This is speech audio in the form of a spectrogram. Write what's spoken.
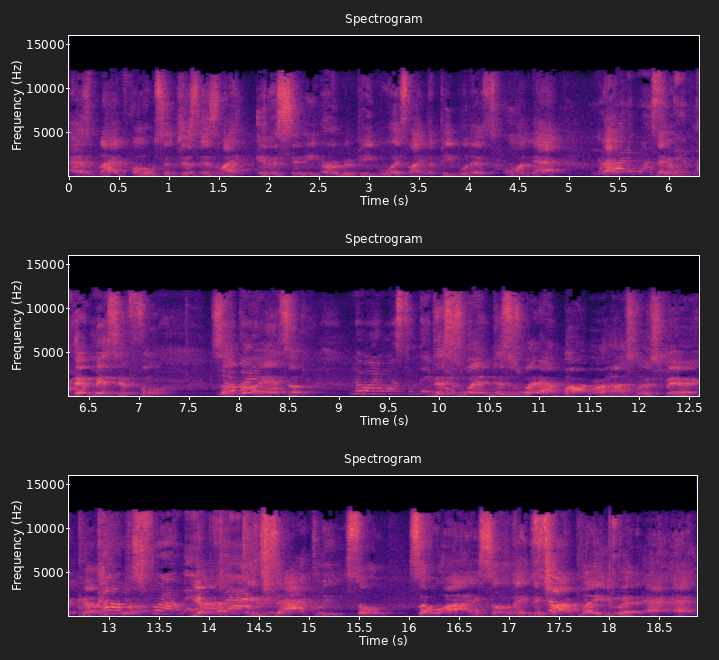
as black folks and just as like inner city urban people as like the people that's on that. Nobody that- wants they're, live like They're misinformed. So Nobody go ahead. So to- nobody wants to live. this like is where this is where that barber hustler spirit comes, Comes from. from, Yeah, exactly. exactly. So so all right, so they, they So- try to play you at, at, at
